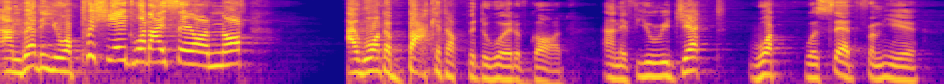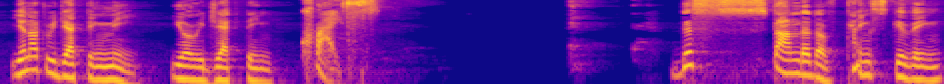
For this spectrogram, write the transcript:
And whether you appreciate what I say or not, I want to back it up with the word of God. And if you reject what was said from here, you're not rejecting me. You're rejecting Christ. This standard of thanksgiving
